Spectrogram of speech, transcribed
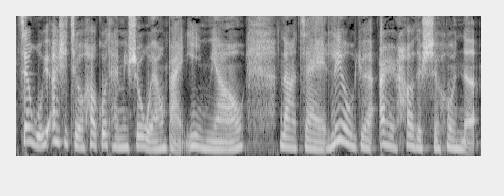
在五月二十九号，郭台铭说我要买疫苗。那在六月二号的时候呢，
